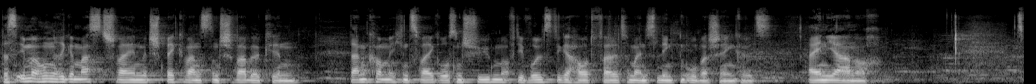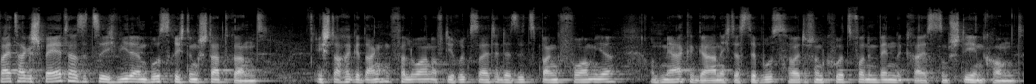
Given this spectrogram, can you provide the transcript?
das immer hungrige Mastschwein mit Speckwanst und Schwabbelkinn. Dann komme ich in zwei großen Schüben auf die wulstige Hautfalte meines linken Oberschenkels. Ein Jahr noch. Zwei Tage später sitze ich wieder im Bus Richtung Stadtrand. Ich starre gedankenverloren auf die Rückseite der Sitzbank vor mir und merke gar nicht, dass der Bus heute schon kurz vor dem Wendekreis zum Stehen kommt.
